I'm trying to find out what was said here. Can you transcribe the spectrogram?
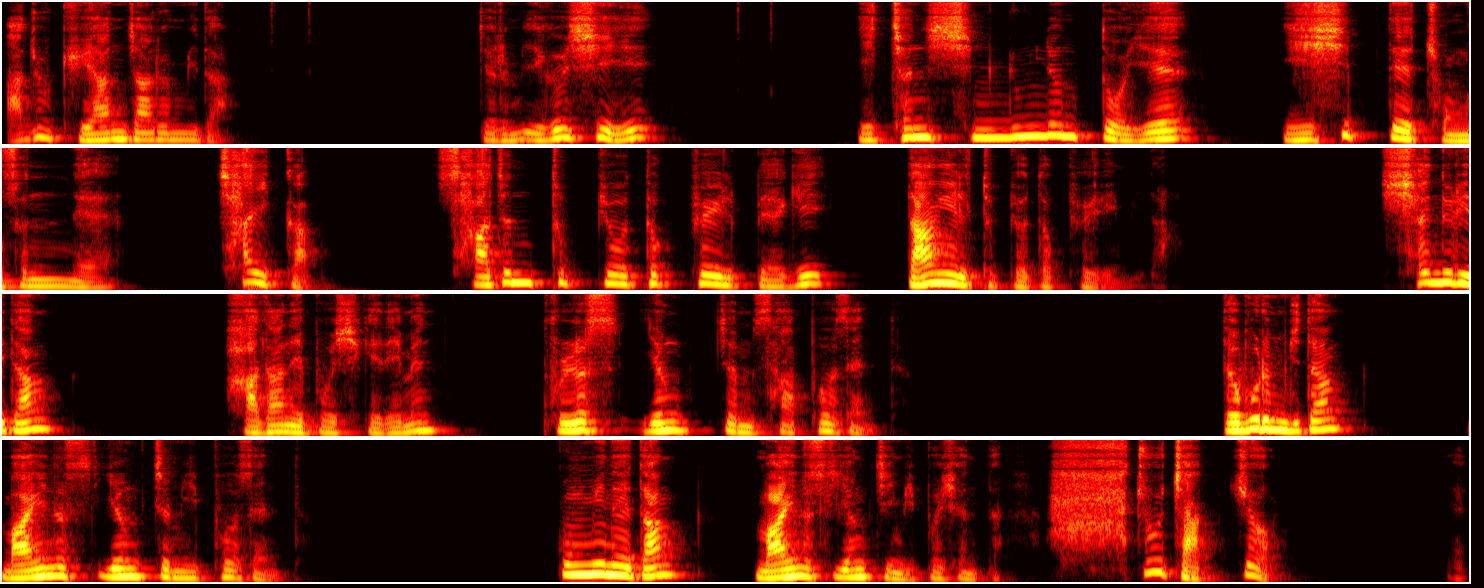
아주 귀한 자료입니다. 여러분 이것이 2016년도에 20대 총선 내 차이값 사전투표 득표일 빼기 당일 투표 득표일입니다. 새누리당 하단에 보시게 되면 플러스 0.4% 더불어민주당 마이너스 0.2% 국민의당 마이너스 0.2% 아주 작죠. 예.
